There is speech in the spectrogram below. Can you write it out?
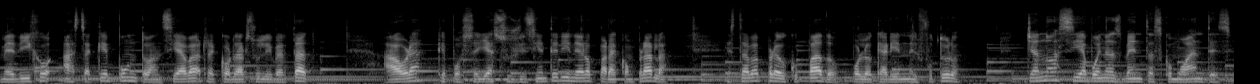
me dijo hasta qué punto ansiaba recordar su libertad. Ahora que poseía suficiente dinero para comprarla, estaba preocupado por lo que haría en el futuro. Ya no hacía buenas ventas como antes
